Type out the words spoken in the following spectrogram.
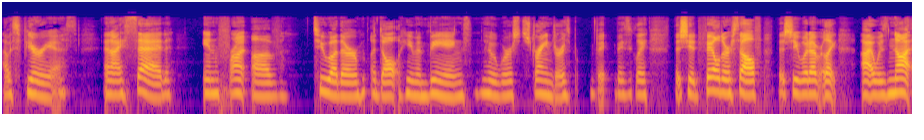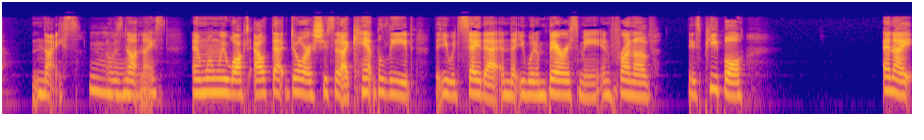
I was furious. And I said in front of two other adult human beings who were strangers basically that she had failed herself, that she would ever like I was not nice. I was not hmm. nice. And when we walked out that door, she said, I can't believe that you would say that and that you would embarrass me in front of these people. And I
